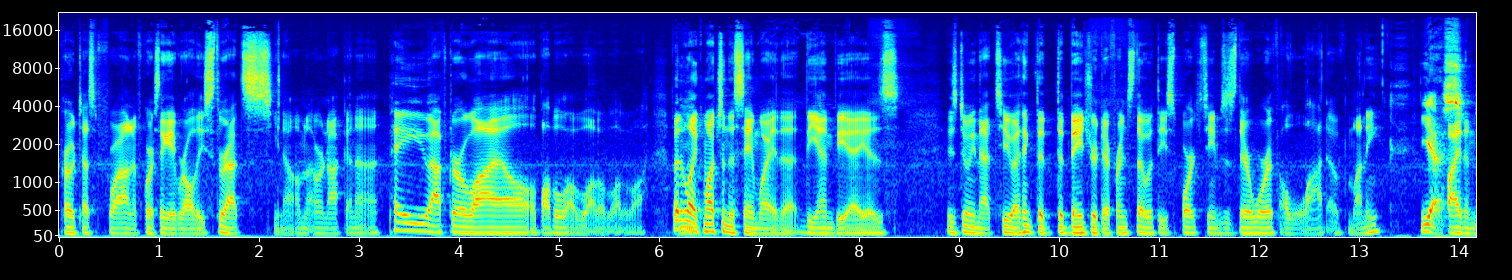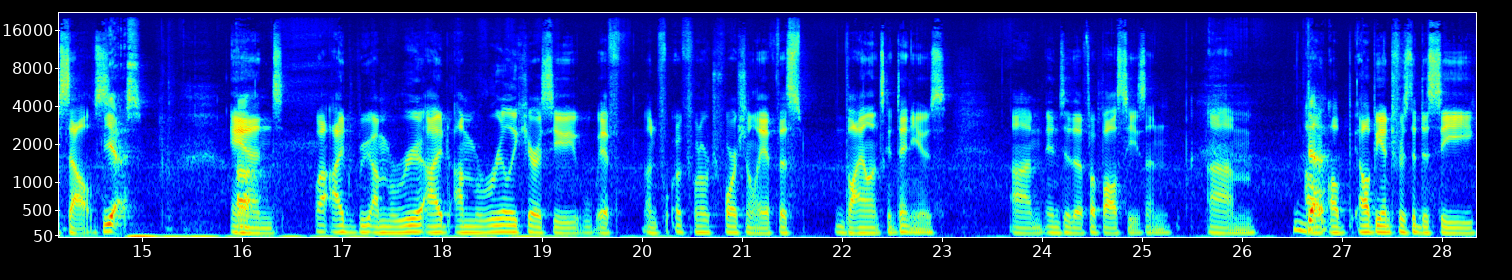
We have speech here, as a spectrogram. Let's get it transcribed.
protested for a while, and of course they gave her all these threats. You know, I'm not, we're not gonna pay you after a while. Blah blah blah blah blah blah blah. But like much in the same way that the NBA is is doing that too. I think that the major difference though with these sports teams is they're worth a lot of money yes by themselves. yes And well, I'd re- I'm re- I'd, I'm really curious to see if unfortunately if this violence continues um, into the football season. Um, That- I'll, I'll I'll be interested to see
